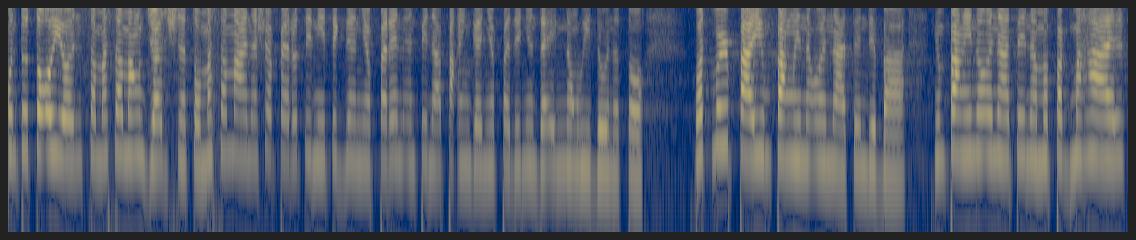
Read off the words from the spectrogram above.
kung totoo yun, sa masamang judge na to, masama na siya pero tinitignan niya pa rin and pinapakinggan niya pa din yung daing ng widow na to. What more pa yung Panginoon natin, di ba? Yung Panginoon natin na mapagmahal,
